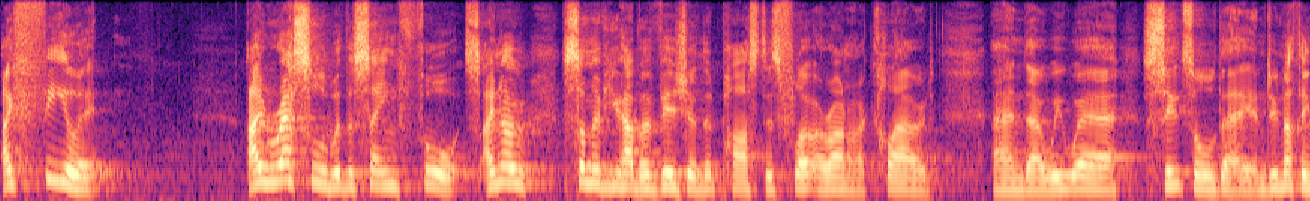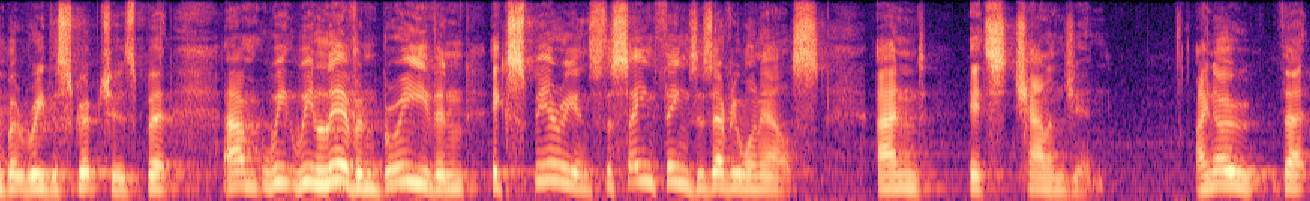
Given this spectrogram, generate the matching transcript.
I feel it. I wrestle with the same thoughts. I know some of you have a vision that pastors float around on a cloud and uh, we wear suits all day and do nothing but read the scriptures. But um, we, we live and breathe and experience the same things as everyone else, and it's challenging. I know that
